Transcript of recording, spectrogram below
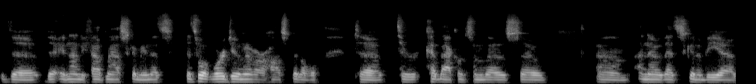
the the N95 mask. I mean, that's that's what we're doing at our hospital to to cut back on some of those. So um, I know that's going to be a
